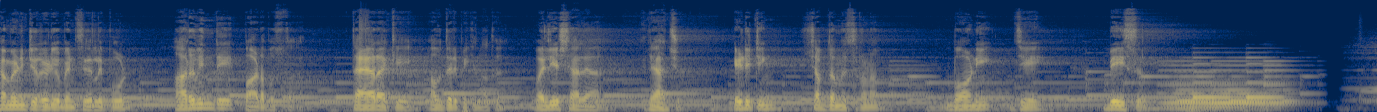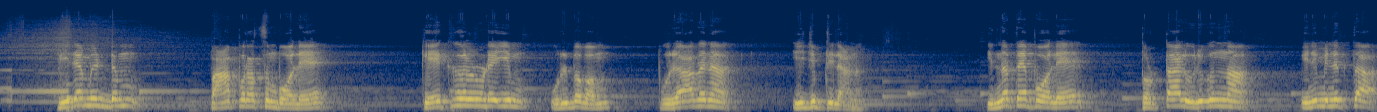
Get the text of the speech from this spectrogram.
കമ്മ്യൂണിറ്റി റേഡിയോ ബെൻസീറിൽ ഇപ്പോൾ അറിവിന്റെ പാഠപുസ്തകം തയ്യാറാക്കി അവതരിപ്പിക്കുന്നത് വലിയശാല രാജു. എഡിറ്റിംഗ് ശബ്ദമിശ്രണം ബോണി ജെ ബേസിൽ. പിരമിഡും പാപ്പുറസും പോലെ കേക്കുകളുടെയും ഉത്ഭവം പുരാതന ഈജിപ്തിലാണ്. ഇന്നത്തെ പോലെ തൊട്ടാൽ ഉരുകുന്ന മിനുമിനുത്ത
